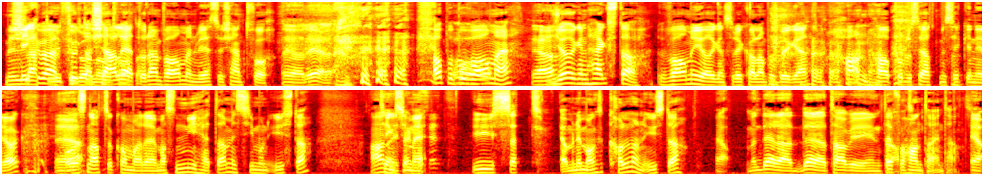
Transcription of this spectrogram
Men likevel fullt av kjærlighet og den varmen vi er så kjent for. Ja, det er det. Apropos varme. Ja. Jørgen Hegstad, Varme-Jørgen som de kaller han på bygget, han har produsert musikken i dag. Og snart så kommer det masse nyheter med Simon Ystad. Han ting som er. Ysett. Ja, men det er mange som kaller han Ystad. Ja, men det der, det der tar vi internt. Det får han ta internt. Ja.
